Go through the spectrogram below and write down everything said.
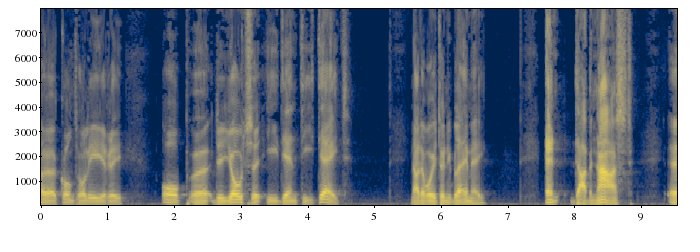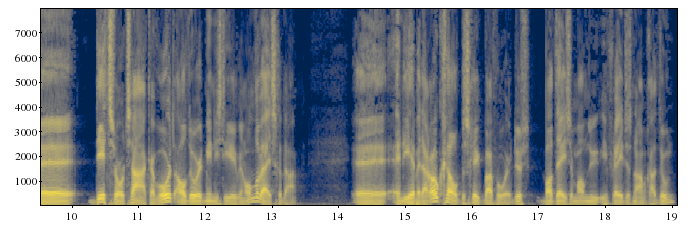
uh, controleren op uh, de Joodse identiteit. Nou, daar word je toch niet blij mee. En daarnaast, uh, dit soort zaken wordt al door het ministerie van Onderwijs gedaan. En die hebben daar ook geld beschikbaar voor. Dus wat deze man nu in vredesnaam gaat doen,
